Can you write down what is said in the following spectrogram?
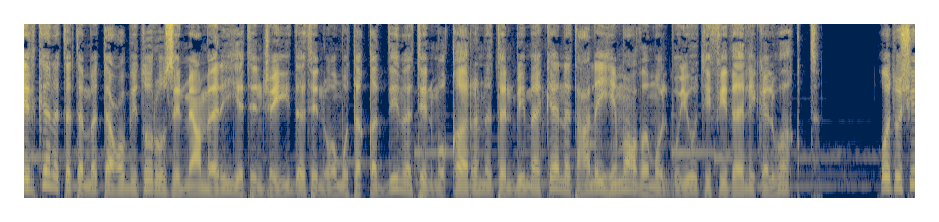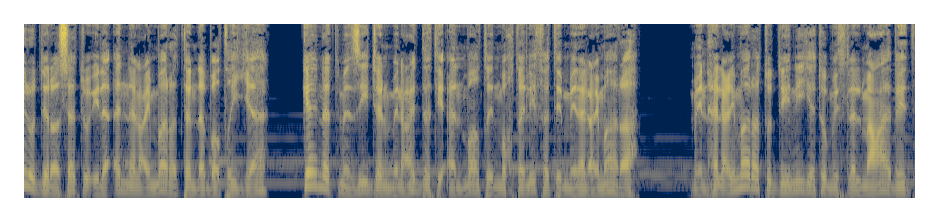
إذ كانت تتمتع بطرز معمارية جيدة ومتقدمة مقارنة بما كانت عليه معظم البيوت في ذلك الوقت. وتشير الدراسات إلى أن العمارة النبطية كانت مزيجا من عدة أنماط مختلفة من العمارة، منها العمارة الدينية مثل المعابد،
